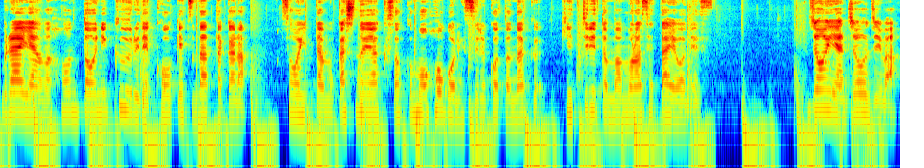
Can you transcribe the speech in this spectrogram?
ブライアンは本当にクールで高潔だったから、そういった昔の約束も保護にすることなく、きっちりと守らせたようです。ジョンやジョージは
